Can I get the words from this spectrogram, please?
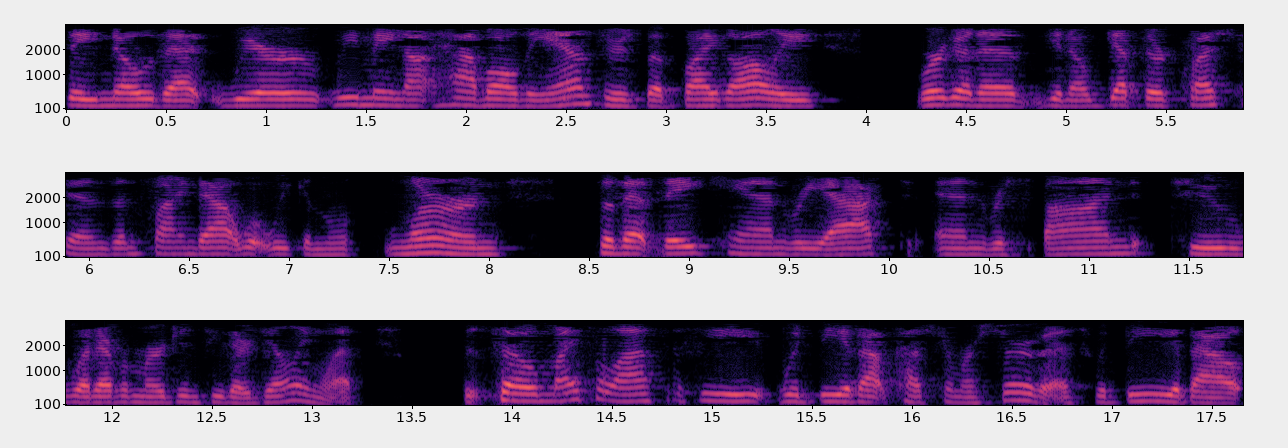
they know that we're, we may not have all the answers, but by golly, we're going to, you know, get their questions and find out what we can learn so that they can react and respond to whatever emergency they're dealing with. So my philosophy would be about customer service, would be about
